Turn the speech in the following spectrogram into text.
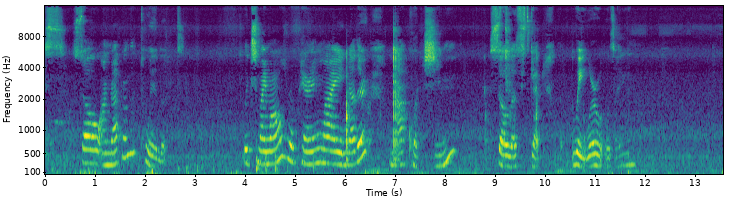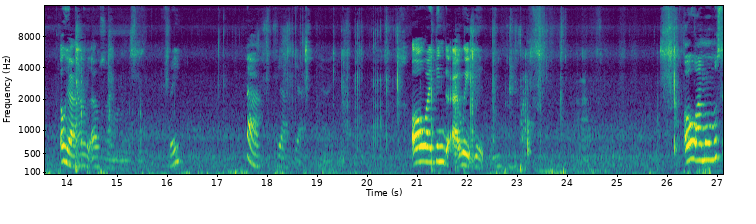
so I'm back on the toilet, which my mom was repairing my another math question. So let's get. Wait, where was I? Oh yeah, I was, I was on this one, right? Yeah, yeah, yeah. yeah. Oh, I think. Uh, wait, wait. Oh, I'm almost.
